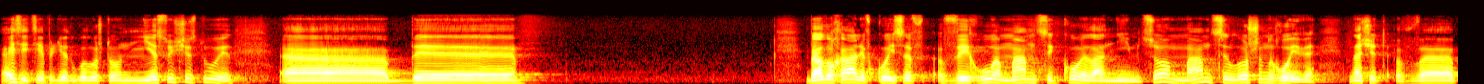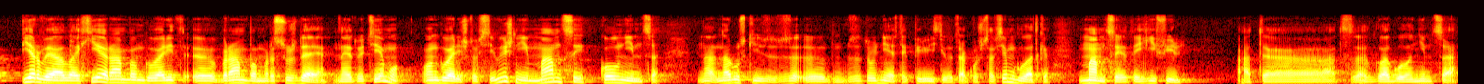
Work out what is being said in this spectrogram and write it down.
а если тебе придет в голову, что он не существует, а, Балоха Алиф Койсов Вегуа Мамцы Койла Нимцо Мамцы Лошен Гойве. Значит, в первой Аллахе Рамбам говорит, э, Рамбам рассуждая на эту тему, он говорит, что Всевышний Мамцы Кол Нимца. На, на русский э, затрудняюсь так перевести вот так уж совсем гладко. Мамцы это гифиль от, э, от, от глагола немца.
